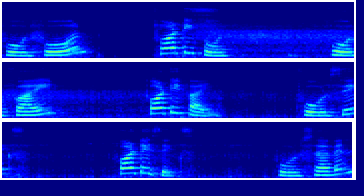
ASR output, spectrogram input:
four four forty four four five forty five four six forty six four seven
